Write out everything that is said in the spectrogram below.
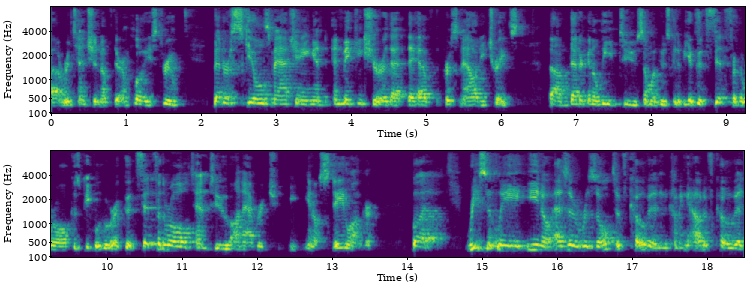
uh, retention of their employees through better skills matching and, and making sure that they have the personality traits um, that are going to lead to someone who's going to be a good fit for the role because people who are a good fit for the role tend to on average you know stay longer But recently, you know, as a result of COVID and coming out of COVID,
